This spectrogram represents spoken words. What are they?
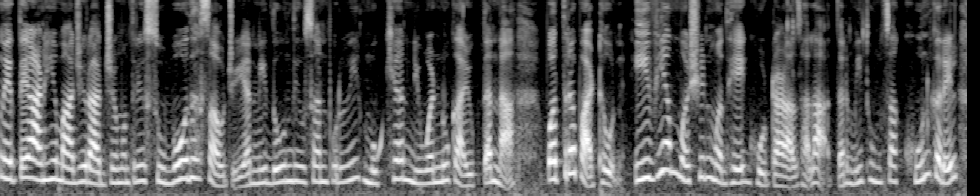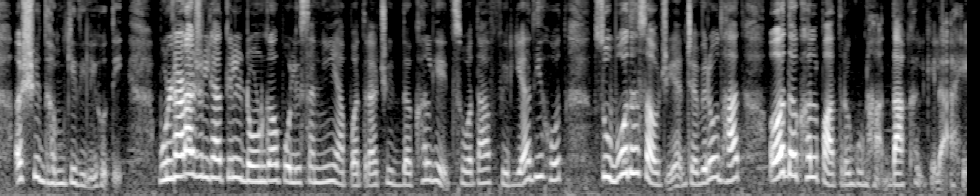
नेते आणि माजी राज्यमंत्री सुबोध सावजी यांनी दोन दिवसांपूर्वी मुख्य निवडणूक आयुक्तांना पत्र पाठवून ईव्हीएम मशीनमध्ये घोटाळा झाला तर मी तुमचा खून करेल अशी धमकी दिली होती. बुलढाणा जिल्ह्यातील डोणगाव पोलिसांनी या पत्राची दखल घेत स्वतः फिर्यादी होत सुबोध सावजी यांच्या विरोधात अदखलपात्र गुन्हा दाखल केला आहे.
